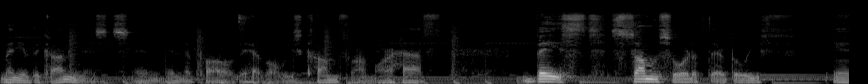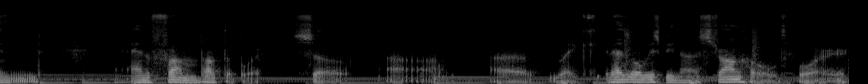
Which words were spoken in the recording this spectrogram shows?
many of the communists in, in Nepal, they have always come from or have based some sort of their belief in and from Bhaktapur. So, uh, uh, like, it has always been a stronghold for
